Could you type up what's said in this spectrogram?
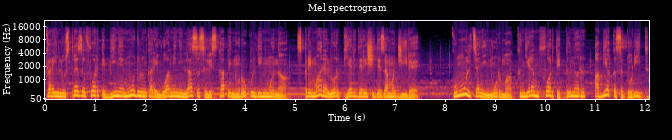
care ilustrează foarte bine modul în care oamenii lasă să le scape norocul din mână, spre marea lor pierdere și dezamăgire. Cu mulți ani în urmă, când eram foarte tânăr, abia căsătorit,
